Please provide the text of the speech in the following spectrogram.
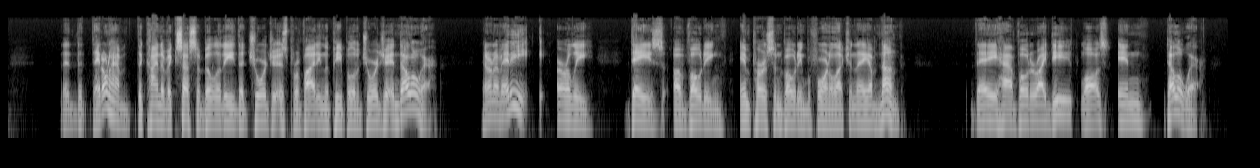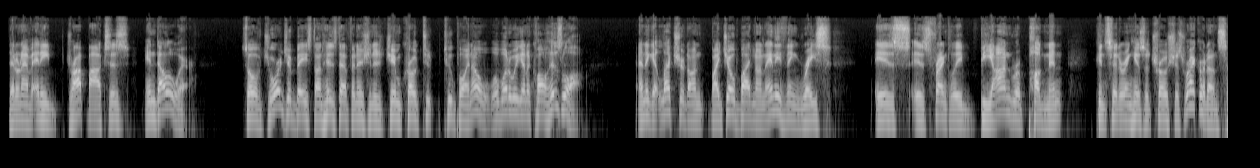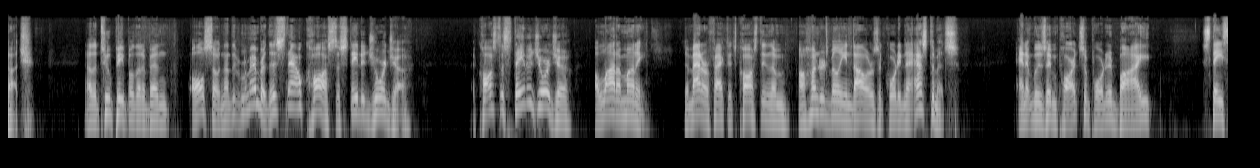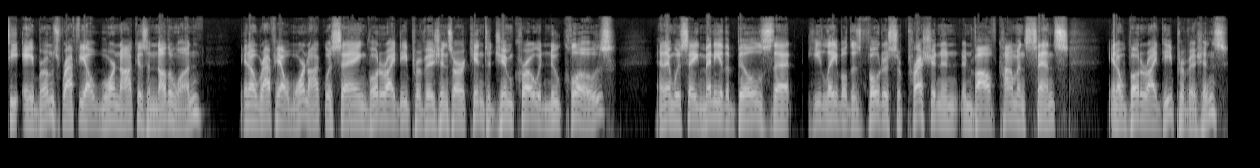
they, they don't have the kind of accessibility that Georgia is providing the people of Georgia and Delaware. They don't have any early days of voting, in person voting before an election. They have none. They have voter ID laws in Delaware. They don't have any drop boxes in Delaware. So if Georgia, based on his definition, is Jim Crow 2, 2.0, well, what are we going to call his law? And to get lectured on by Joe Biden on anything race is is frankly beyond repugnant, considering his atrocious record on such. Now, the two people that have been also now remember this now costs the state of Georgia, it costs the state of Georgia a lot of money. As a matter of fact, it's costing them a hundred million dollars according to estimates, and it was in part supported by Stacey Abrams. Raphael Warnock is another one. You know, Raphael Warnock was saying voter ID provisions are akin to Jim Crow and new clothes, and then was saying many of the bills that he labeled as voter suppression and involved common sense, you know, voter ID provisions.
